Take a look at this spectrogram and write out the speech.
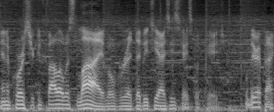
And of course, you can follow us live over at WTIC's Facebook page. We'll be right back.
